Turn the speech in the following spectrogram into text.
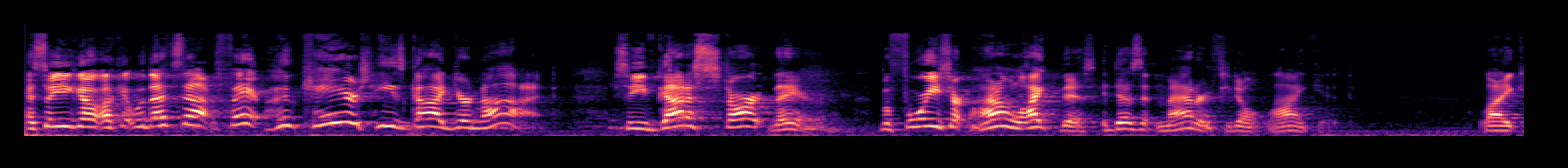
And so you go, okay, well, that's not fair. Who cares? He's God, you're not. So you've got to start there. Before you start, I don't like this. It doesn't matter if you don't like it. Like,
